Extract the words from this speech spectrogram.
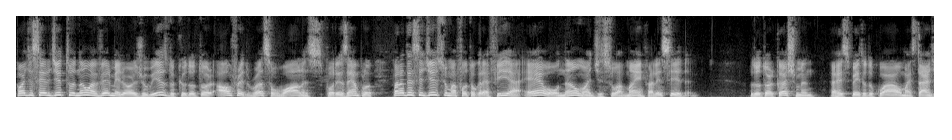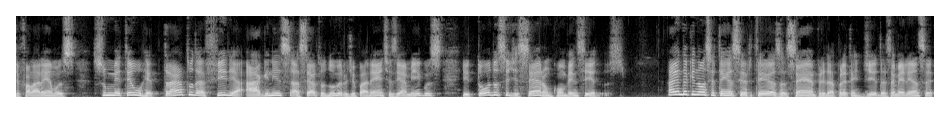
pode ser dito não haver melhor juiz do que o Dr. Alfred Russel Wallace, por exemplo, para decidir se uma fotografia é ou não a de sua mãe falecida. O Dr. Cushman, a respeito do qual mais tarde falaremos, submeteu o retrato da filha Agnes a certo número de parentes e amigos e todos se disseram convencidos. Ainda que não se tenha certeza sempre da pretendida semelhança,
